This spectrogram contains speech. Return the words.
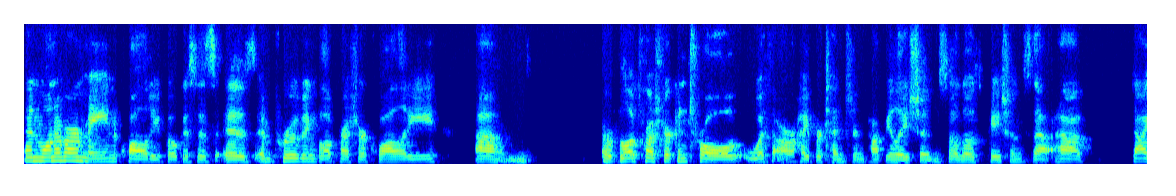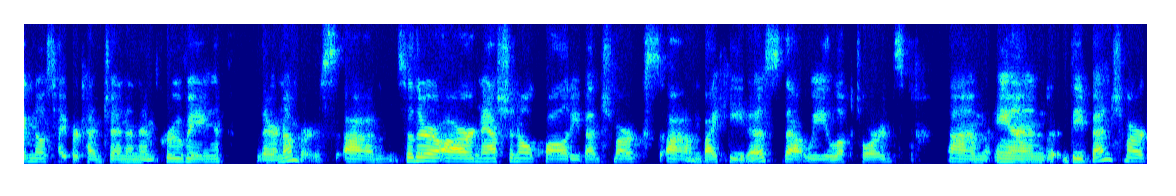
And one of our main quality focuses is improving blood pressure quality um, or blood pressure control with our hypertension population. So those patients that have diagnosed hypertension and improving their numbers. Um, so there are national quality benchmarks um, by HEDIS that we look towards. Um, and the benchmark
